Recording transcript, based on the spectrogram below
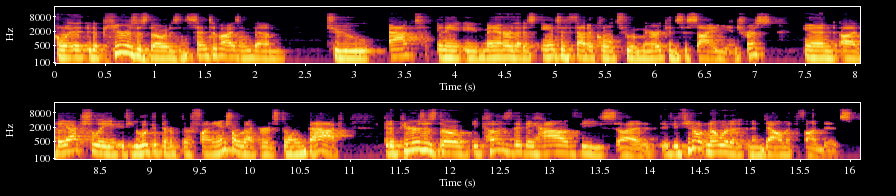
Well, it, it, appears as though it is incentivizing them to act in a, a manner that is antithetical to American society interests. And uh, they actually, if you look at their, their financial records going back, it appears as though because they, they have these, uh, if, if, you don't know what an endowment fund is,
